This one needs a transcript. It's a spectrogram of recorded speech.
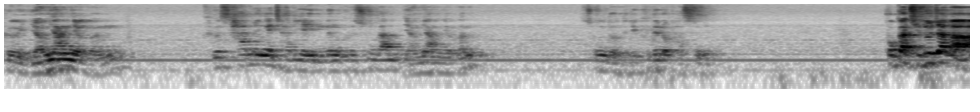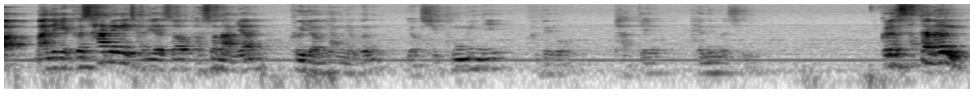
그 영향력은 그 사명의 자리에 있는 그 순간 영향력은 성도들이 그대로 받습니다. 국가 지도자가 만약에 그 사명의 자리에서 벗어나면 그 영향력은 역시 국민이 그대로 받게 되는 것입니다. 그래서 사탄은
